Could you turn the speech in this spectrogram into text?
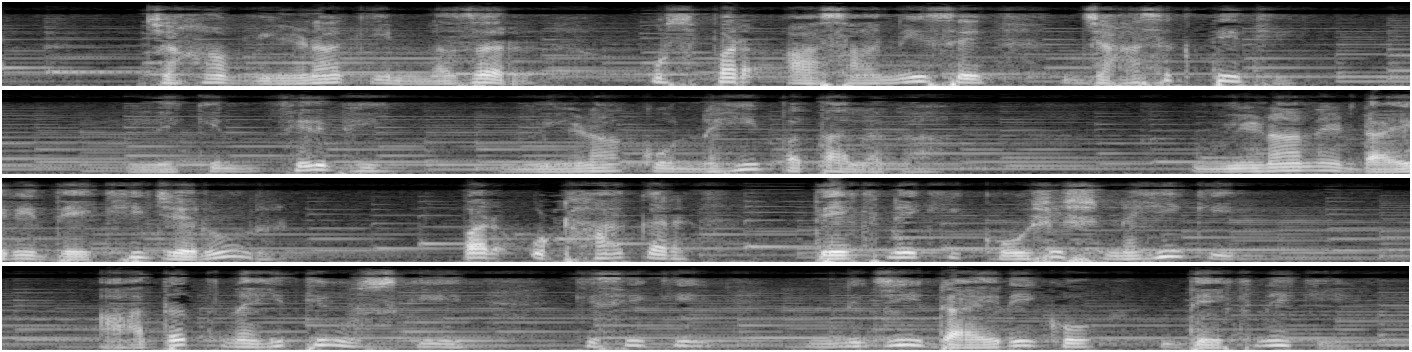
जहाँ वीणा की नज़र उस पर आसानी से जा सकती थी। लेकिन फिर भी वीणा को नहीं पता लगा। वीणा ने डायरी देखी ज़रूर, पर उठाकर देखने की कोशिश नहीं की। आदत नहीं थी उसकी किसी की निजी डायरी को देखने की।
